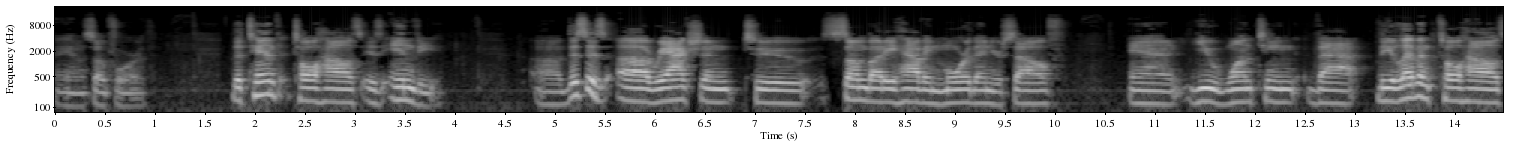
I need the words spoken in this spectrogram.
and so forth. The tenth toll house is envy. Uh, this is a reaction to somebody having more than yourself and you wanting that. The 11th toll house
